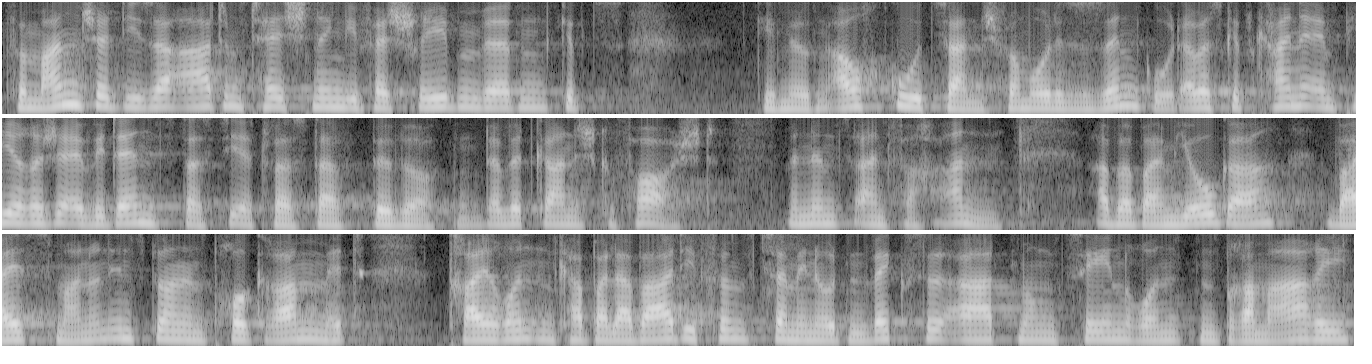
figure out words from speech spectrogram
Für manche dieser Atemtechniken, die verschrieben werden, gibt es die mögen auch gut sein, ich vermute, sie sind gut, aber es gibt keine empirische Evidenz, dass die etwas da bewirken. Da wird gar nicht geforscht. Man nimmt es einfach an. Aber beim Yoga weiß man und insbesondere ein Programm mit drei Runden Kapalabhati, 15 Minuten Wechselatmung, 10 Runden Brahmari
